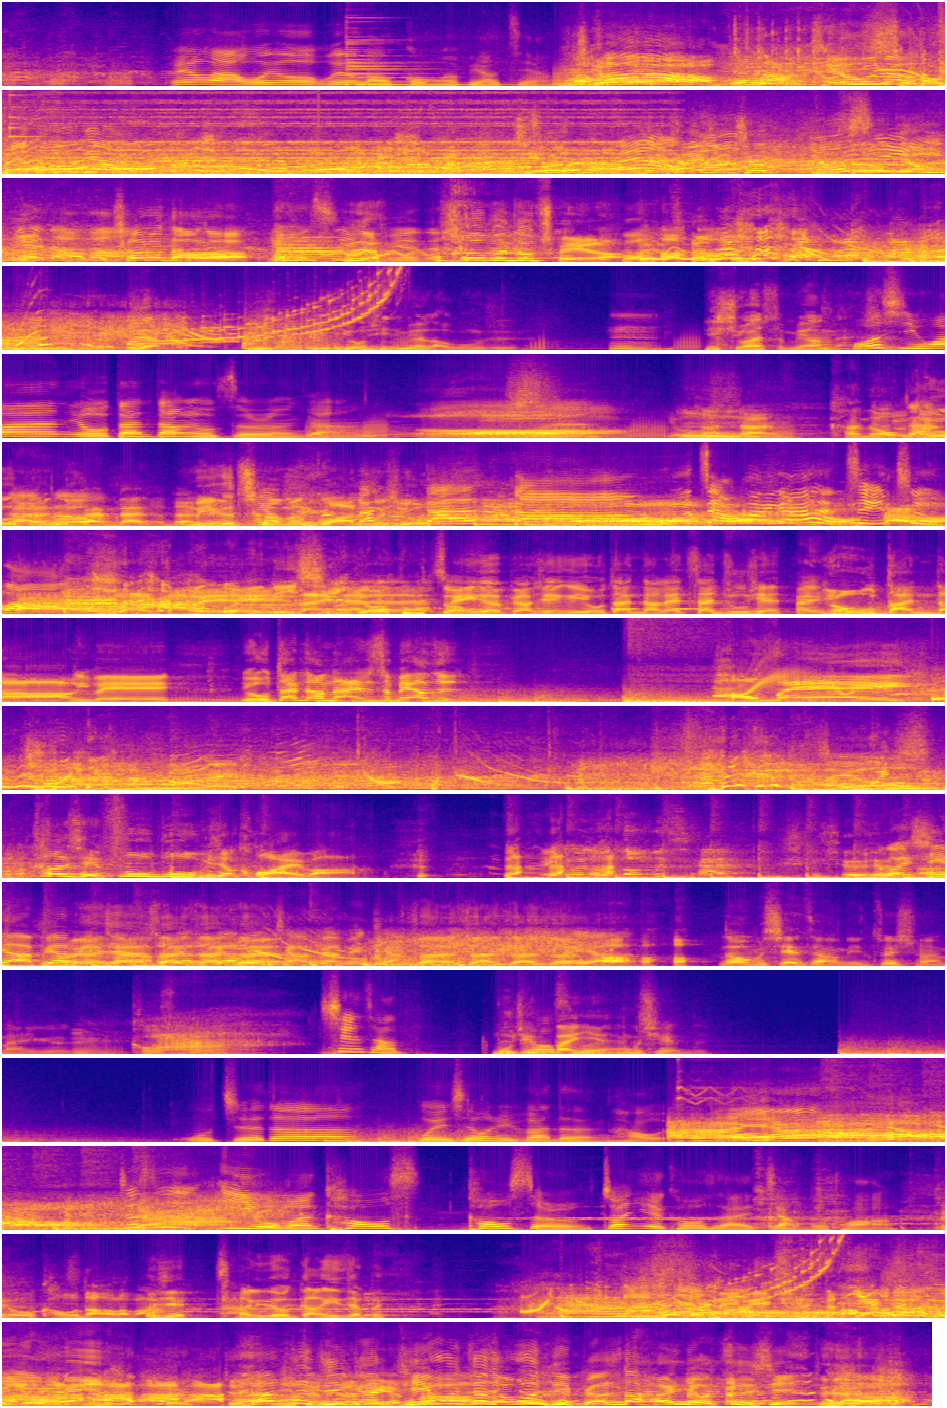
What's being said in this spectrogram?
没有啦，我有我有老公了，不要这样。结婚了，公了，结婚了，舌头掉了，结婚了，你看他还讲车，游戏里面的好不好？车都倒了，游戏不里面的是，车门都垂了。不是，你你游戏里面的老公是？嗯，你喜欢什么样的男生？我喜欢有担当、有责任感。哦，有担当，看到我们都有担当，我们一个车门挂那么久。担当，我讲话应该很清楚吧？安危逆行有独钟每一个表现一个有担当。来，三猪先，有担当，预备，有担当男人什么样子？好飞。哎呦，特写腹部比较快吧？哎，为什么动不起来？没关系啦，不要勉强，不要算了算了不要勉强，不要勉强。算了算了算了算了，对呀。好好好，那我们现场你最喜欢哪一个？cosplay？现场目前扮演目前的，我觉得鬼修女扮的很好哎，哎呀哎呀，就是以我们 cos coser 专业 coser 来讲的话，对我抠到了吧？而且张立东刚一直在问，演的那么用力，他自己敢提问这种问题，表示他很有自信，对吧？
